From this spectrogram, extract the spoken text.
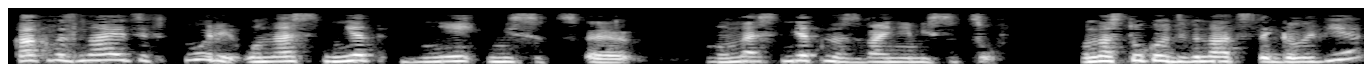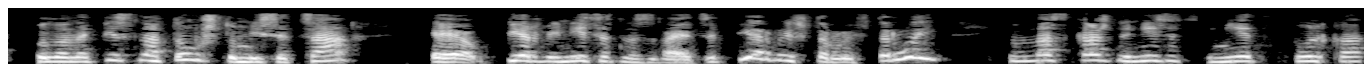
Как вы знаете, в Торе у нас нет дней месяц, э, у нас нет названия месяцев. У нас только в 12 главе было написано о том, что месяца, э, первый месяц называется первый, второй, второй, и у нас каждый месяц имеет только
